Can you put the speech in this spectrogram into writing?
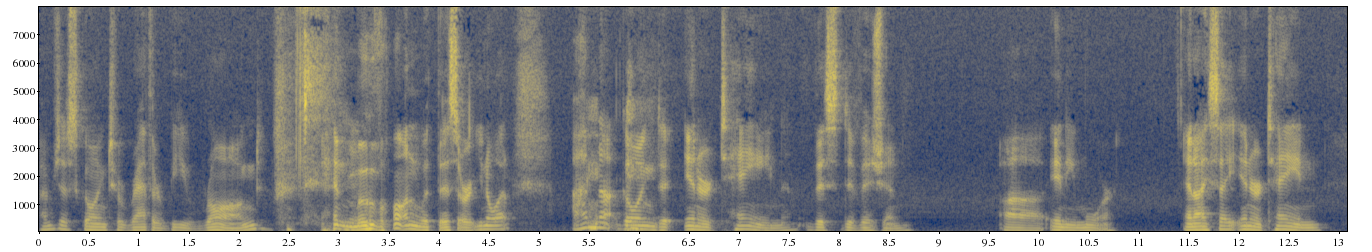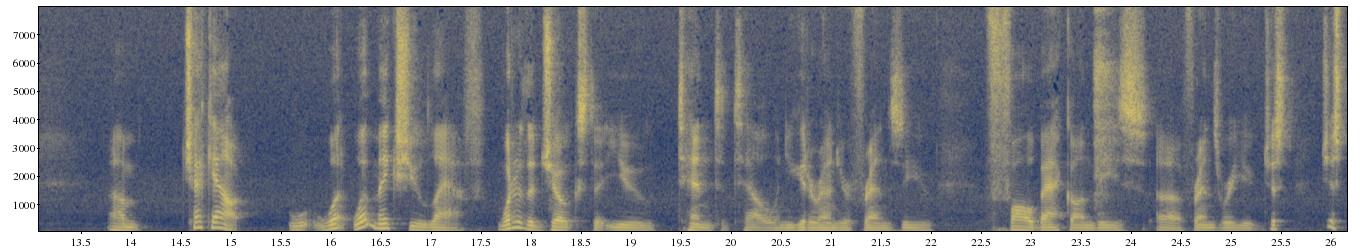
I'm just going to rather be wronged and move on with this. Or, you know what? I'm not going to entertain this division uh, anymore. And I say entertain, um, check out what, what makes you laugh? What are the jokes that you tend to tell when you get around your friends? Do you fall back on these uh, friends where you just just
